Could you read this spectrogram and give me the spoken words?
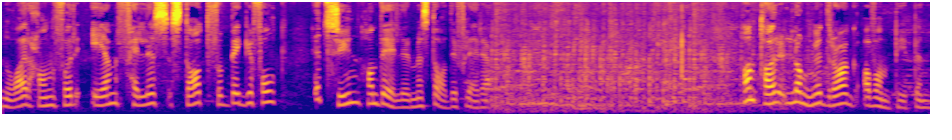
Nå er han for én felles stat for begge folk, et syn han deler med stadig flere. Han tar lange drag av vannpipen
